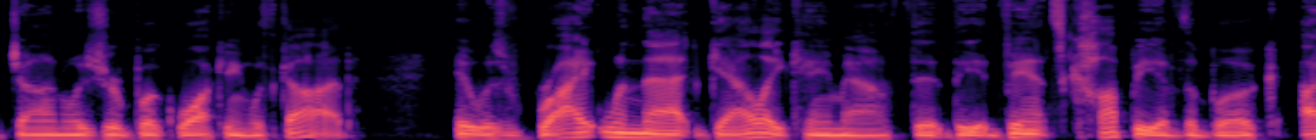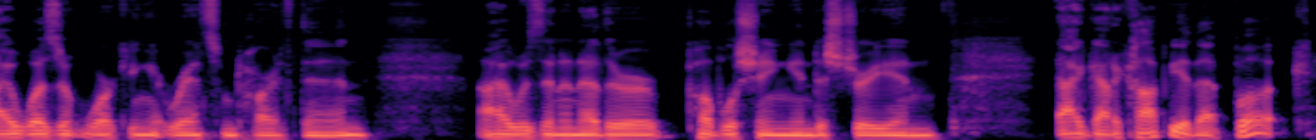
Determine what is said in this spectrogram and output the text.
John, was your book, Walking with God. It was right when that galley came out, the, the advanced copy of the book. I wasn't working at Ransomed Heart then. I was in another publishing industry and I got a copy of that book.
